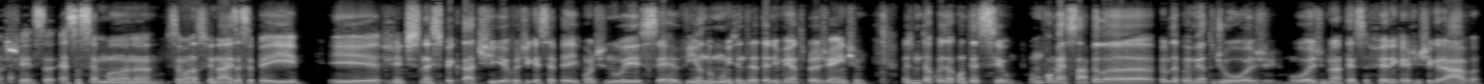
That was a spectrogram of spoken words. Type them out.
achei essa, essa semana, semanas finais da CPI, e a gente na expectativa de que a CPI continue servindo muito entretenimento pra gente, mas muita coisa aconteceu. Vamos começar pela, pelo depoimento de hoje. Hoje, na terça-feira em que a gente grava,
